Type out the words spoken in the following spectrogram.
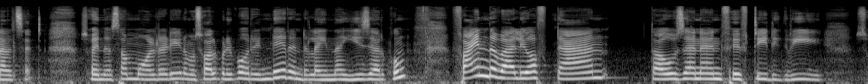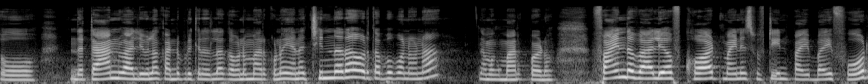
null set so இந்த சம் ஆல்ரெடி நம்ம சால்வ் பண்ணியிருப்போம் ரெண்டே ரெண்டு லைன் தான் ஈஸியாக இருக்கும். Find the value of tan thousand and fifty degree so இந்த டேன் வேல்யூலாம் கண்டுபிடிக்கிறதுல கவனமாக இருக்கணும். ஏன்னா சின்னதாக ஒரு தப்பு பண்ணோன்னா நமக்கு மார்க் போயிடும். Find the value of cot minus fifteen pi by four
